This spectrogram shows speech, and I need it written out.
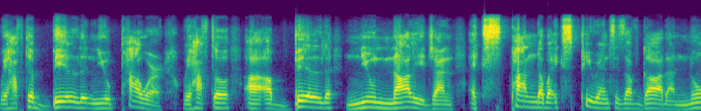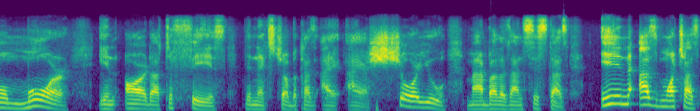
We have to build new power. We have to uh, uh, build new knowledge and expand our experiences of God and know more in order to face the next trouble. Because I, I assure you, my brothers and sisters, in as much as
